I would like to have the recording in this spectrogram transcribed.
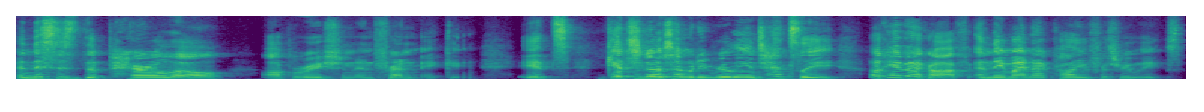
And this is the parallel operation in friend making. It's get to know somebody really intensely. Okay, back off. And they might not call you for three weeks.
